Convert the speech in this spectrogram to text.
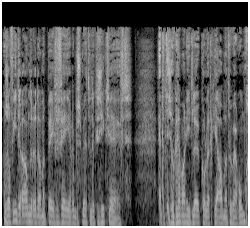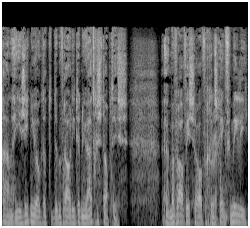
Alsof iedere andere dan een PVV'er een besmettelijke ziekte heeft. En dat is ook helemaal niet leuk collegiaal met elkaar omgaan. En je ziet nu ook dat de mevrouw die er nu uitgestapt is... Uh, mevrouw Visser overigens, geen familie.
